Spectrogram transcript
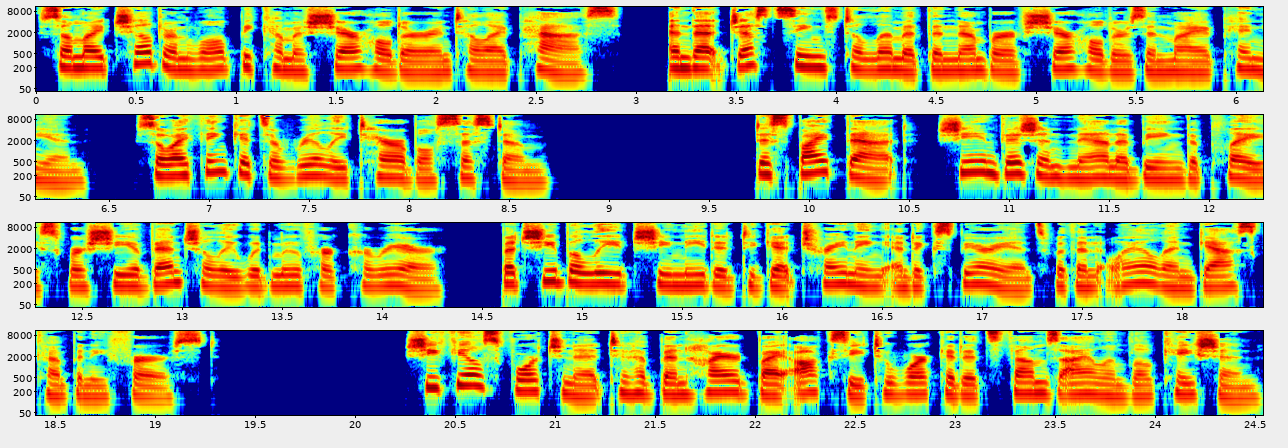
so my children won't become a shareholder until I pass, and that just seems to limit the number of shareholders in my opinion, so I think it's a really terrible system. Despite that, she envisioned Nana being the place where she eventually would move her career, but she believed she needed to get training and experience with an oil and gas company first. She feels fortunate to have been hired by Oxy to work at its THUMS Island location.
